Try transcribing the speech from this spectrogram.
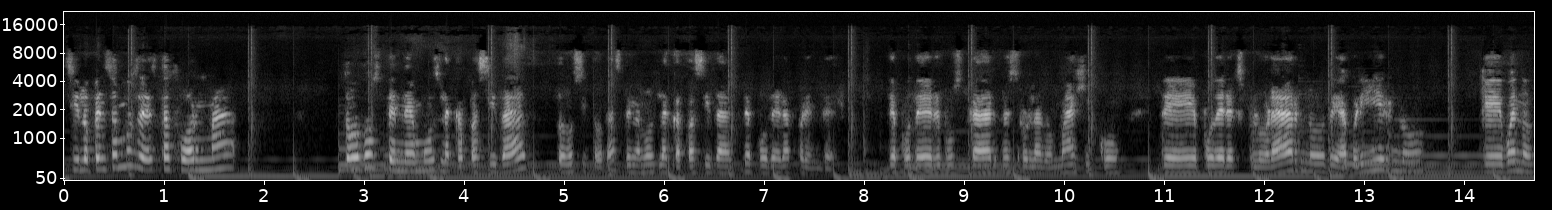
si lo pensamos de esta forma, todos tenemos la capacidad, todos y todas tenemos la capacidad de poder aprender de poder buscar nuestro lado mágico, de poder explorarlo, de abrirlo, que bueno,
